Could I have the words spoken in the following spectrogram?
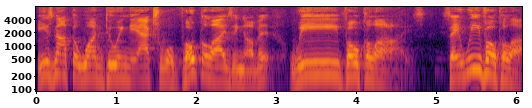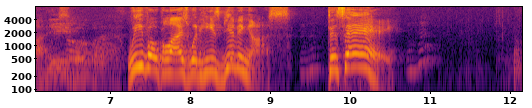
He's not the one doing the actual vocalizing of it. We vocalize. Say we vocalize. We vocalize, we vocalize what he's giving us mm -hmm. to say. Mm -hmm.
